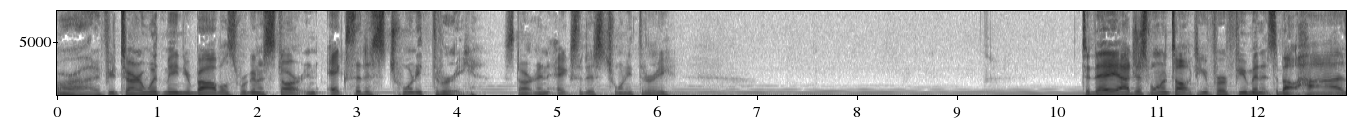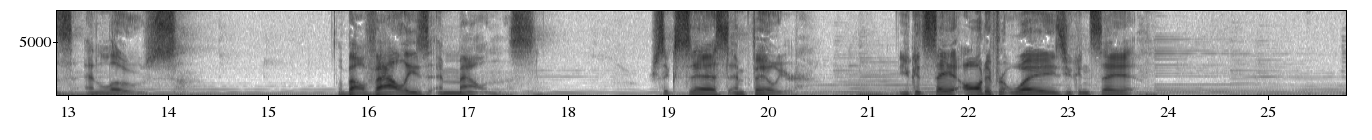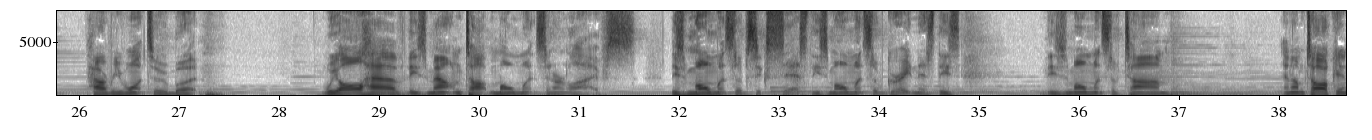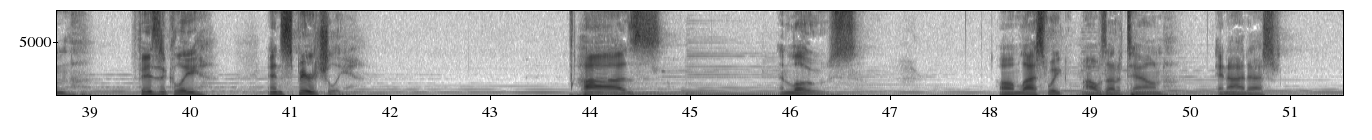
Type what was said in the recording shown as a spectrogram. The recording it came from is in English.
All right, if you're turning with me in your Bibles, we're going to start in Exodus 23. Starting in Exodus 23. Today, I just want to talk to you for a few minutes about highs and lows, about valleys and mountains, success and failure. You can say it all different ways. You can say it however you want to, but we all have these mountaintop moments in our lives these moments of success these moments of greatness these these moments of time. And i'm talking physically and spiritually. Highs and lows. Um, last week i was out of town and i had asked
